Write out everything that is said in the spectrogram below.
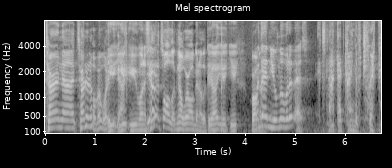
turn, uh, turn it over. What do You- you, got? you- you wanna see Yeah, it? let's all look. No, we're all going to look at You, this. you, you, We're all but gonna- then you'll know what it is. It's not that kind of trick.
